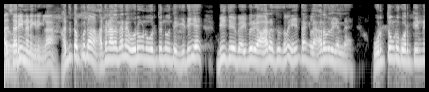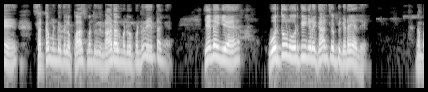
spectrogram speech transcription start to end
அது சரின்னு நினைக்கிறீங்களா? அது தப்பு தான். அதனால தானே ஒருவனு ஒருத்தன்னு வந்து இதையே பிஜேபி இவர் ஆர்எஸ்எஸ் எல்லாம் எழுத்தாங்களே அறுபதுகளில். ஒருத்தவனுக்கு ஒருத்தின்னு சட்டமன்றத்தில் பாஸ் பண்ணுறது நாடாளுமன்றம் பண்ணுறது எழுத்தாங்க ஏன்னா இங்கே ஒருத்தவனு ஒருத்திங்கிற கான்செப்ட் கிடையாது. நம்ம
